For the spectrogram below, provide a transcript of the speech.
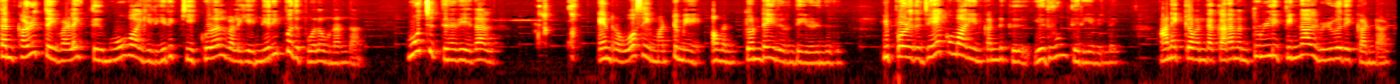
தன் கழுத்தை வளைத்து மோவாயில் இறுக்கி குரல் வலையை நெரிப்பது போல உணர்ந்தான். மூச்சு திணறியதால் என்ற ஓசை மட்டுமே அவன் தொண்டையிலிருந்து எழுந்தது. இப்பொழுது ஜெயக்குமாரியின் கண்ணுக்கு எதுவும் தெரியவில்லை. அணைக்க வந்த கணவன் துள்ளி பின்னால் விழுவதைக் கண்டாள்.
